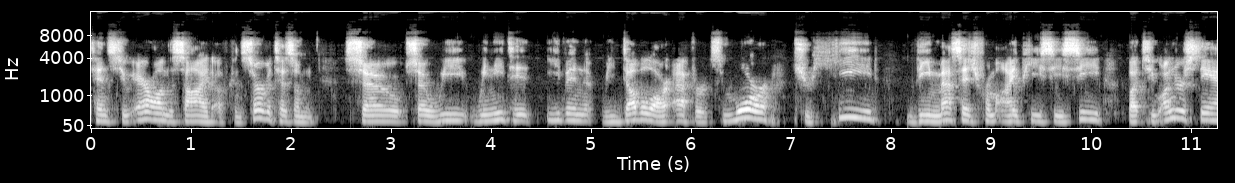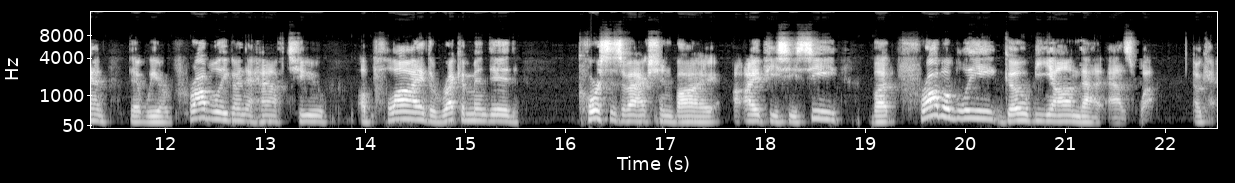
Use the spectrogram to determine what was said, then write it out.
tends to err on the side of conservatism. So, so we, we need to even redouble our efforts more to heed the message from IPCC, but to understand that we are probably going to have to apply the recommended courses of action by IPCC, but probably go beyond that as well. Okay,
